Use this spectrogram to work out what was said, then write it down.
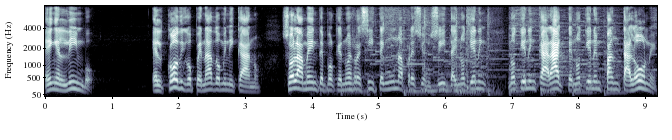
en el limbo el Código Penal Dominicano solamente porque no resisten una presioncita y no tienen, no tienen carácter, no tienen pantalones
